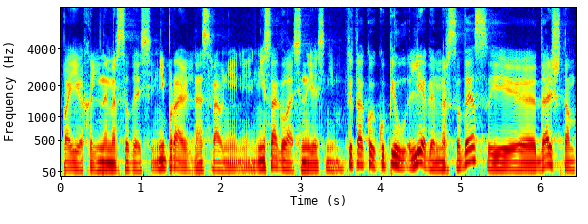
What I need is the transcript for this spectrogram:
поехали на Мерседесе. Неправильное сравнение. Не согласен я с ним. Ты такой купил Лего Мерседес, и дальше там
